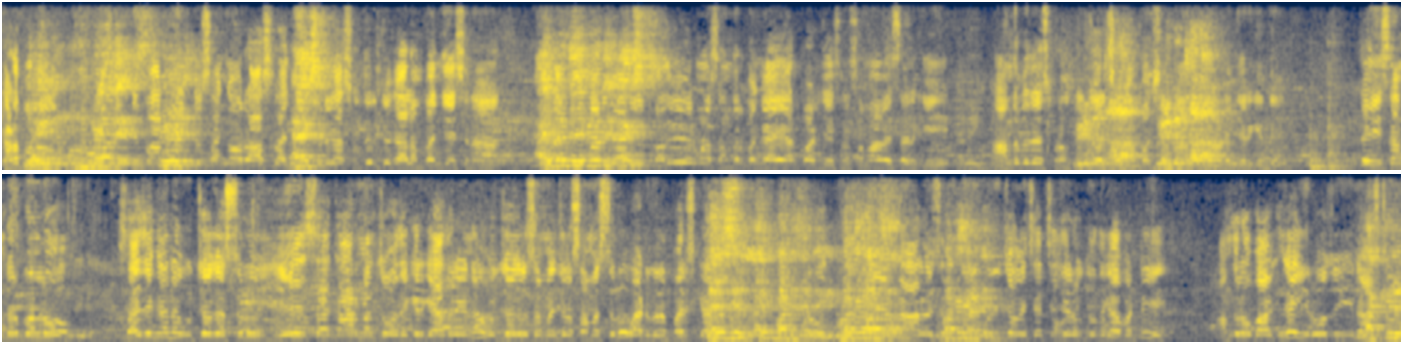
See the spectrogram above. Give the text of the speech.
కడపలో. డిపార్ట్మెంట్ సంఘం రాష్ట్ర అధ్యక్షుడిగా సుదీర్ఘకాలం పనిచేసిన అయిపోయింది, అయిపోయింది. గారి పదవీ విరమణ సందర్భంగా ఏర్పాటు చేసిన సమావేశానికి ఆంధ్రప్రదేశ్ ప్రభుత్వ జరిగింది అయితే ఈ సందర్భంలో సహజంగానే ఉద్యోగస్తులు ఏ కారణంతో దగ్గరికి ఎదురైనా ఉద్యోగులకు సంబంధించిన సమస్యలు వాటి గురించి పరిష్కారం. ఆలోచన. గురించి ఒక చర్చ జరుగుతుంది కాబట్టి అందులో భాగంగా ఈ రోజు ఈ రాష్ట్రంలో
